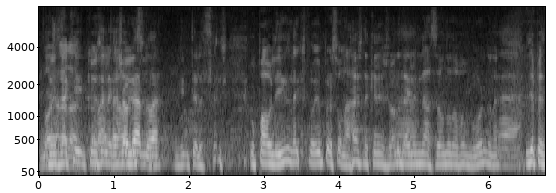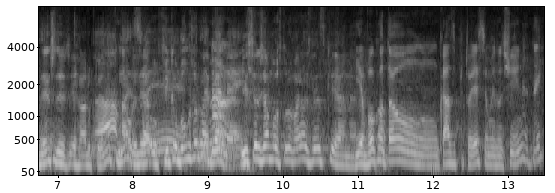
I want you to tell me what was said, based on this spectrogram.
Bom jogador. É, que coisa legal jogador. Isso, interessante. O Paulinho, né, que foi o personagem daquele jogo é. da eliminação do Novo Hamburgo, né? É. Independente de errar o pênalti, ah, não, ele é, fica um bom jogador. Isso ele já mostrou várias vezes que é, né? E eu vou contar um, um caso pitoresco, um minutinho, né? Tem?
